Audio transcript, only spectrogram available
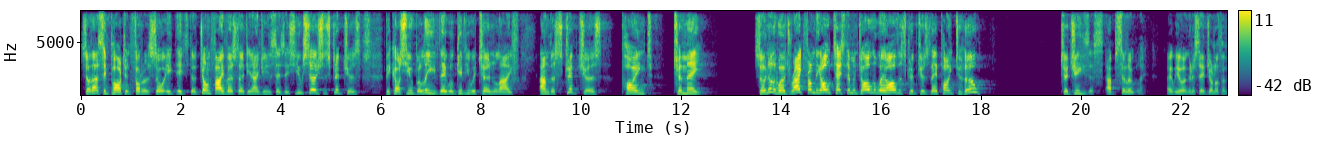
So that's important for us. So it, it's the, John 5, verse 39, Jesus says this You search the scriptures because you believe they will give you eternal life, and the scriptures point to me. So, in other words, right from the Old Testament all the way, all the scriptures, they point to who? To Jesus, absolutely. I hope you weren't going to say Jonathan.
